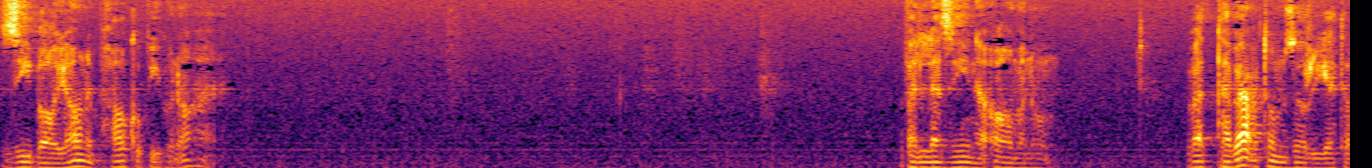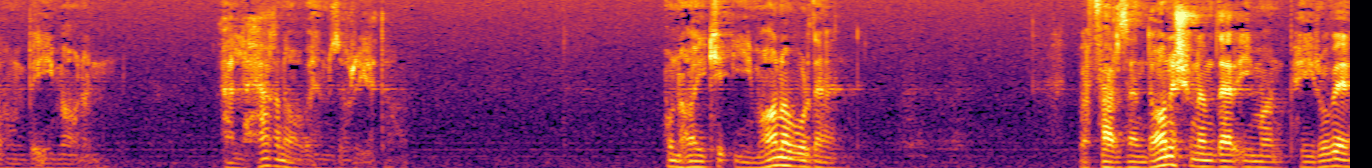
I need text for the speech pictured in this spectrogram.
زیبایان پاک و بیگناه هن. والذین آمنون و تبعتم ذریتهم به ایمانن الحقنا بهم ذریتهم اونهایی که ایمان آوردند و فرزندانشون هم در ایمان پیرو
